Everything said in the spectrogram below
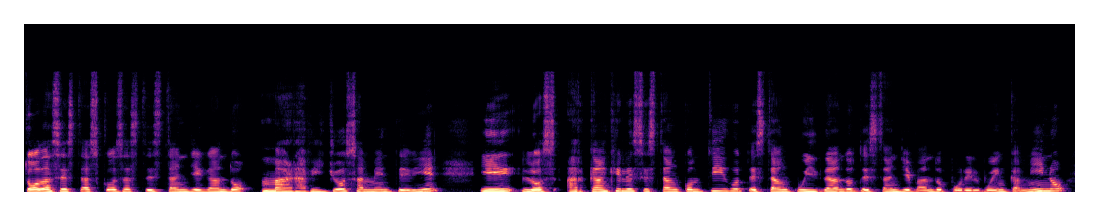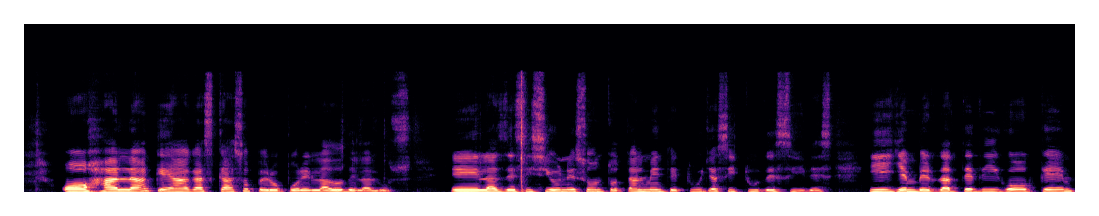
todas estas cosas te están llegando maravillosamente bien y los arcángeles están contigo, te están cuidando, te están llevando por el buen camino. Ojalá que hagas caso, pero por el lado de la luz. Eh, las decisiones son totalmente tuyas y tú decides. Y en verdad te digo que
